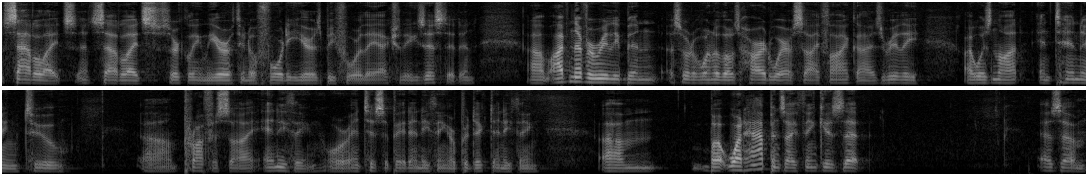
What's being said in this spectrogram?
satellites and satellites circling the Earth, you know, 40 years before they actually existed. And um, I've never really been sort of one of those hardware sci-fi guys. Really, I was not intending to um, prophesy anything or anticipate anything or predict anything. Um, but what happens, I think, is that as a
